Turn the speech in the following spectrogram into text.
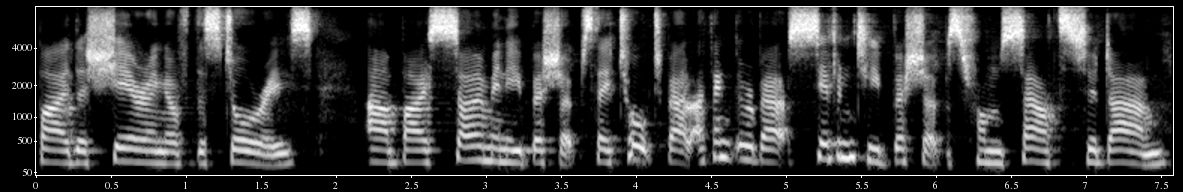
by the sharing of the stories uh, by so many bishops. They talked about, I think there were about 70 bishops from South Sudan,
